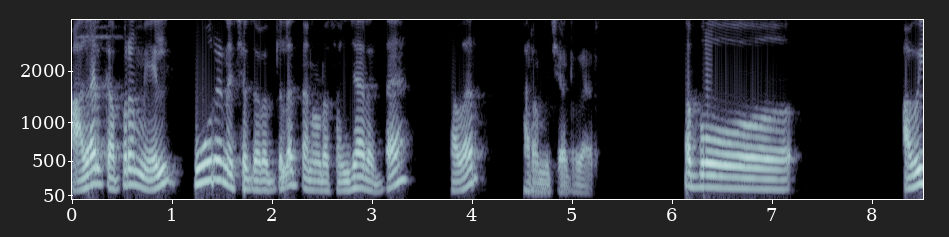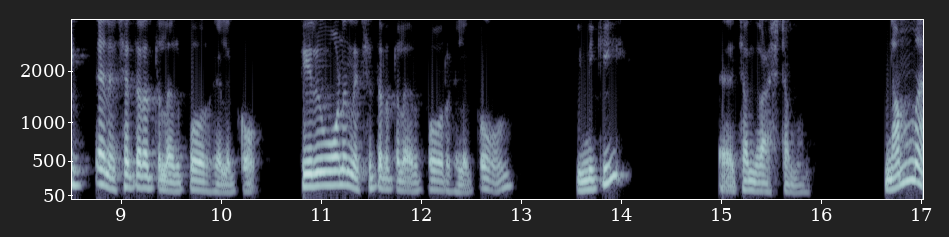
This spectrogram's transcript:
அதற்கப்புறமேல் பூர நட்சத்திரத்துல தன்னோட சஞ்சாரத்தை அவர் ஆரம்பிச்சிடுறார். அப்போ அவிட்ட நட்சத்திரத்தில் இருப்பவர்களுக்கும் திருவோண நட்சத்திரத்தில் இருப்பவர்களுக்கும் இன்னைக்கு சந்திராஷ்டமம். நம்ம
